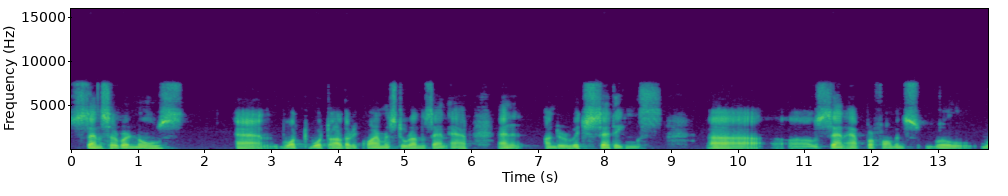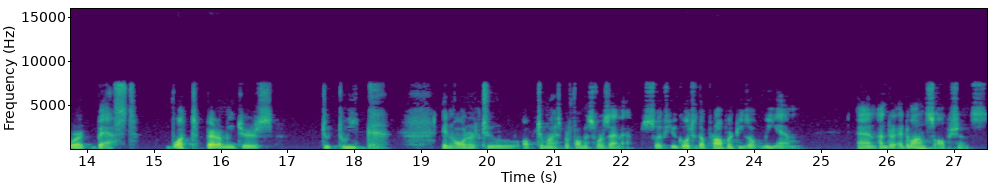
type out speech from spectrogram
Xen server knows and what what are the requirements to run Xen app and under which settings uh, XenApp performance will work best. What parameters to tweak in order to optimize performance for XenApp. So if you go to the properties of VM and under advanced options,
